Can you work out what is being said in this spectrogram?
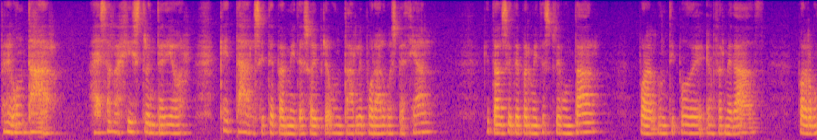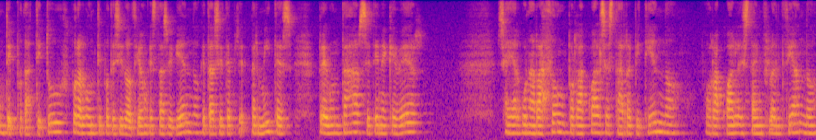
preguntar a ese registro interior, ¿qué tal si te permites hoy preguntarle por algo especial? ¿Qué tal si te permites preguntar por algún tipo de enfermedad, por algún tipo de actitud, por algún tipo de situación que estás viviendo? ¿Qué tal si te permites preguntar si tiene que ver, si hay alguna razón por la cual se está repitiendo, por la cual está influenciando?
